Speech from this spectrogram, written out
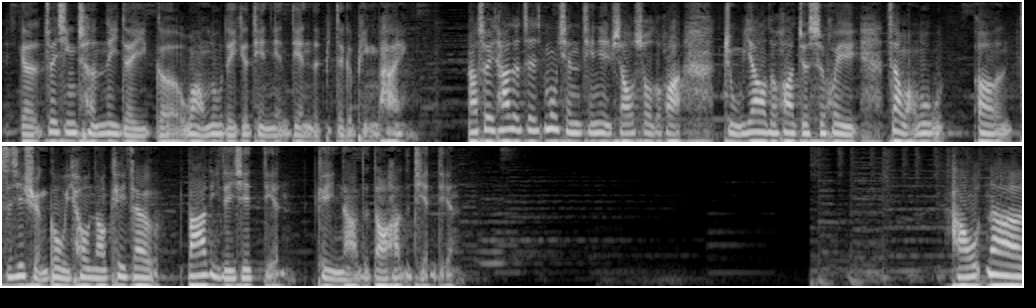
一个最新成立的一个网络的一个甜点店的这个品牌啊，所以它的这目前的甜点销售的话，主要的话就是会在网络呃直接选购以后，然后可以在巴黎的一些点可以拿得到它的甜点。好，那。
